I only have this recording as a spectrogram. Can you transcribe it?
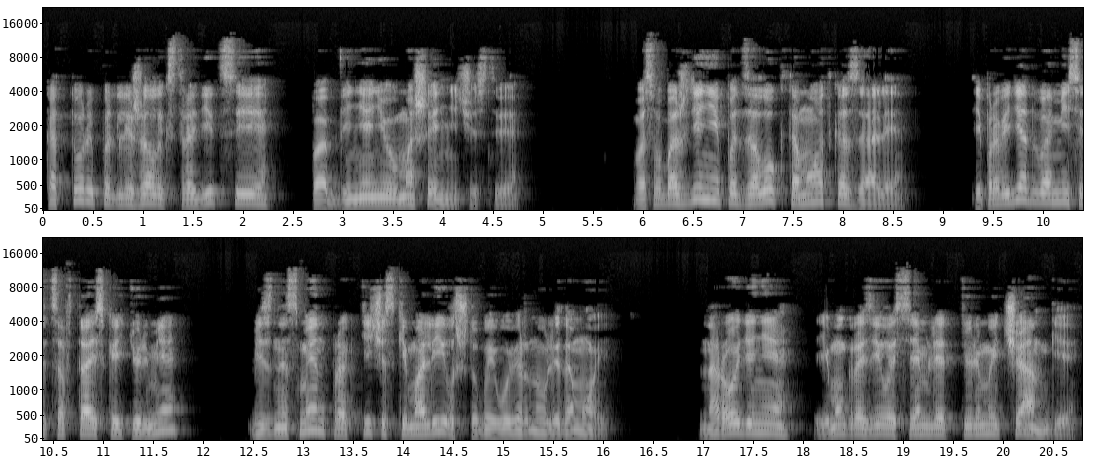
который подлежал экстрадиции по обвинению в мошенничестве. В освобождении под залог тому отказали. И проведя два месяца в тайской тюрьме, бизнесмен практически молил, чтобы его вернули домой. На родине ему грозило семь лет тюрьмы Чанги.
